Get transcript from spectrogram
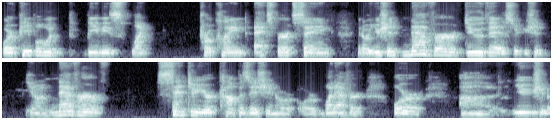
where people would be these like proclaimed experts saying, you know, you should never do this or you should, you know, never center your composition or, or whatever, or uh, you should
